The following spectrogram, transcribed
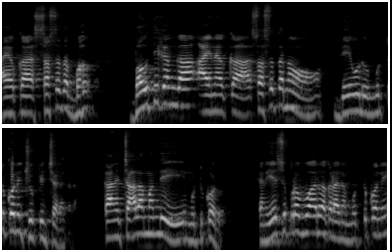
ఆ యొక్క స్వస్థత బహు భౌతికంగా ఆయన యొక్క స్వస్థతను దేవుడు ముట్టుకొని చూపించాడు అక్కడ. కానీ చాలామంది ముట్టుకోరు. కానీ యేసుప్రభు వారు అక్కడ ఆయన ముట్టుకొని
